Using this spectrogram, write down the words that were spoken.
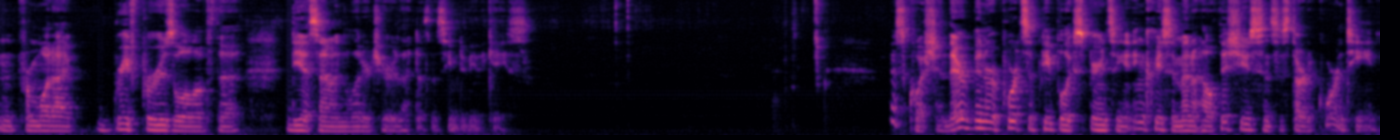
And from what I brief perusal of the DSM and the literature, that doesn't seem to be the case. Next question. There have been reports of people experiencing an increase in mental health issues since the start of quarantine.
